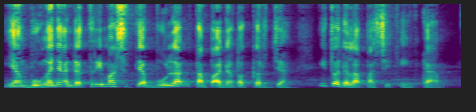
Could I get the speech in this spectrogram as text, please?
yang bunganya Anda terima setiap bulan tanpa Anda bekerja. Itu adalah pasif income.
